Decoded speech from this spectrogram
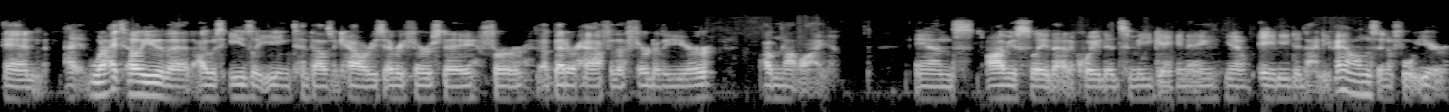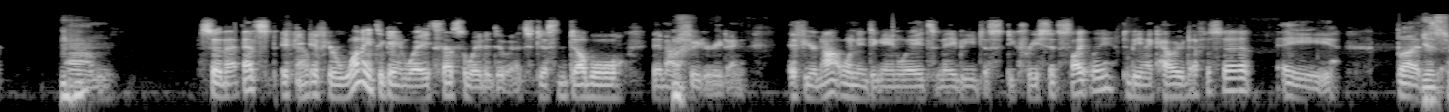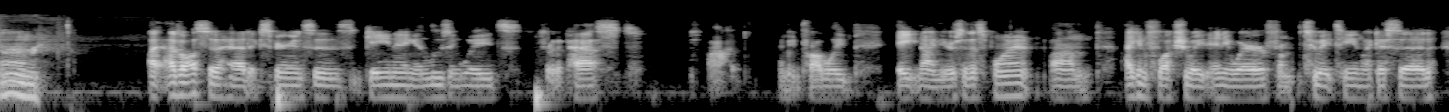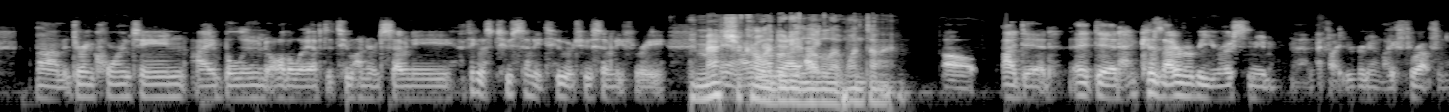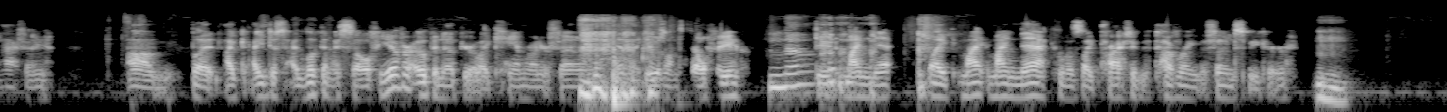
And I, when I tell you that I was easily eating 10,000 calories every Thursday for a better half of the third of the year, I'm not lying. And obviously that equated to me gaining, you know, 80 to 90 pounds in a full year. Mm-hmm. Um, so that that's if you, if you're wanting to gain weight, that's the way to do it. It's Just double the amount of food you're eating. If you're not wanting to gain weight, maybe just decrease it slightly to be in a calorie deficit. A, but yes, sir. Um, I, I've also had experiences gaining and losing weight for the past, uh, I mean, probably eight nine years at this point. Um, I can fluctuate anywhere from 218, like I said, um, during quarantine, I ballooned all the way up to 270. I think it was 272 or 273. It matched and your Call of Duty I, level I, at one time. Oh, I did. It did because I remember you roasted me about that. I thought you were gonna like throw up from laughing. Um, but I, I just I looked at myself. You ever opened up your like camera on your phone and like it was on selfie? No, dude, my neck, like my my neck was like practically covering the phone speaker. Mm-hmm.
